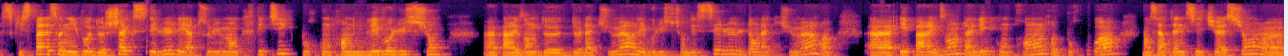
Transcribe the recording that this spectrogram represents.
ce qui se passe au niveau de chaque cellule est absolument critique pour comprendre l'évolution euh, par exemple de, la tumeur, l'évolution des cellules dans la tumeur, euh, et par exemple aller comprendre pourquoi, dans certaines situations, euh,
